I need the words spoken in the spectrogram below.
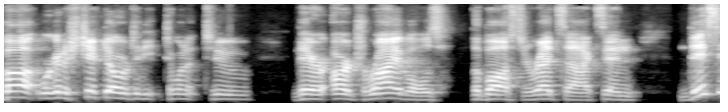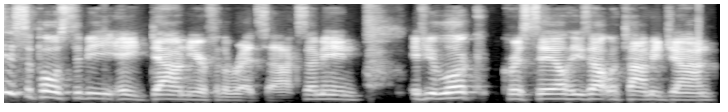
But we're going to shift over to the to, to their arch rivals, the Boston Red Sox, and this is supposed to be a down year for the Red Sox. I mean, if you look, Chris Sale, he's out with Tommy John.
